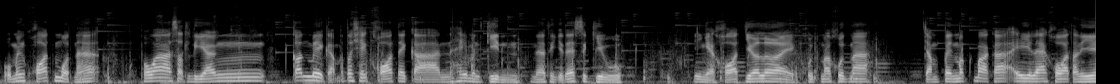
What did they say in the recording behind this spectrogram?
โอ้แม่งคอสหมดนะฮะเพราะว่าสัตว์เลี้ยงก้อนเมฆอะมันต้องใช้คอสในการให้มันกินนะถึงจะได้สกิลนี่ไงคอสเยอะเลยขุดมาขุดมาจำเป็นมากๆอะไอ้แร่คอสอันนี้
